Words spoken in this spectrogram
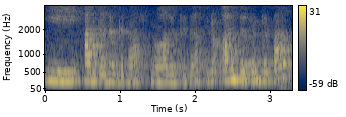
y antes de empezar, no al empezar, sino antes de empezar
